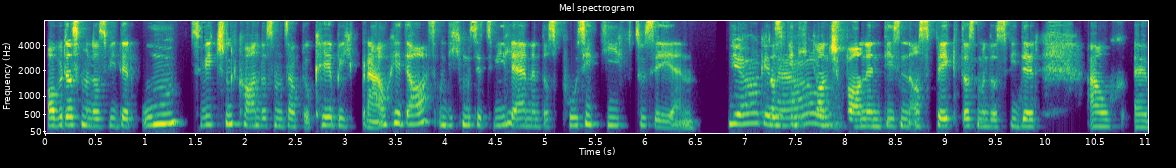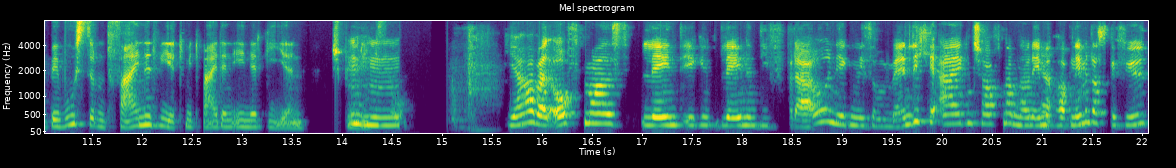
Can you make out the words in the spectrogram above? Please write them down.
Aber dass man das wieder umzwitschen kann, dass man sagt, okay, aber ich brauche das und ich muss jetzt wie lernen, das positiv zu sehen. Ja, genau. Das finde ich ganz genau. spannend, diesen Aspekt, dass man das wieder auch äh, bewusster und feiner wird mit beiden Energien, spüre mhm. ich so. Ja, weil oftmals lehnt, lehnen die Frauen irgendwie so männliche Eigenschaften ab und haben, ja. haben immer das Gefühl,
